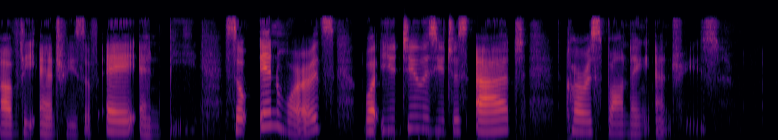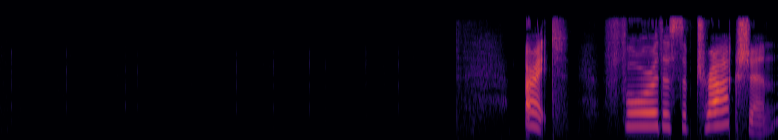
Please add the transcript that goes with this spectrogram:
of the entries of a and b. So in words, what you do is you just add corresponding entries. All right, for the subtraction,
